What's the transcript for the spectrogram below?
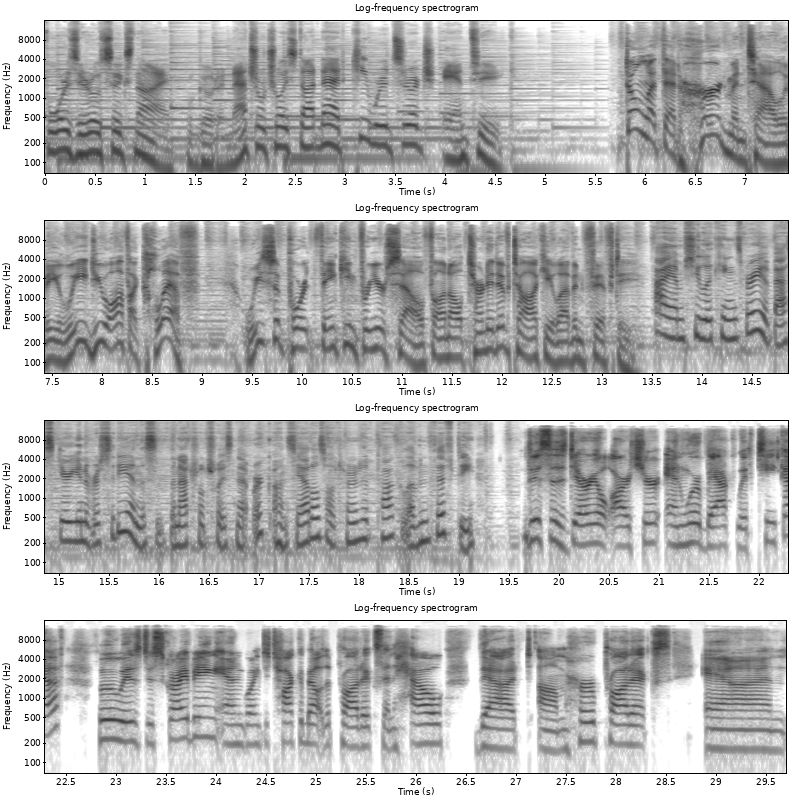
4069 or go to naturalchoice.net net keyword search antique. Don't let that herd mentality lead you off a cliff. We support thinking for yourself on Alternative Talk 1150. Hi, I'm Sheila Kingsbury of Bastyr University, and this is the Natural Choice Network on Seattle's Alternative Talk 1150. This is Darielle Archer, and we're back with Tika, who is describing and going to talk about the products and how that um, her products and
